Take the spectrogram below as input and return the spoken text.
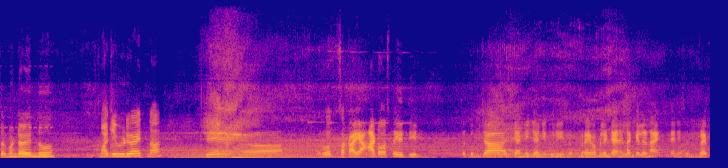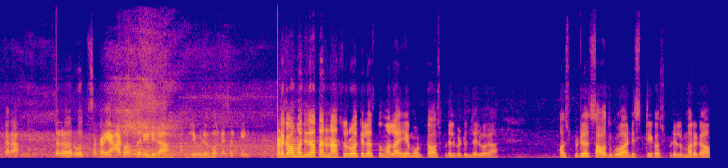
तर मंडळींनो माझे व्हिडिओ आहेत ना ते रोज सकाळी आठ वाजता येतील. तर तुमच्या ज्यांनी ज्यांनी कुणी सबस्क्राईब आपल्या चॅनलला केलं नाही त्यांनी सबस्क्राईब करा. तर रोज सकाळी आठ वाजता रेडी राहा आपले व्हिडिओ बघण्यासाठी. मडगावमध्ये जाताना ना सुरुवातीलाच तुम्हाला हे मोठं हॉस्पिटल भेटून जाईल बघा. Hospital south Goa district hospital Madgaon.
